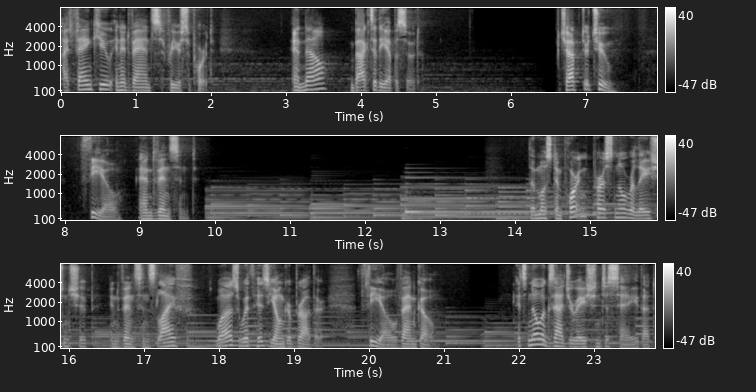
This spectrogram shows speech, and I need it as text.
I thank you in advance for your support. And now, back to the episode. Chapter 2 Theo and Vincent. The most important personal relationship in Vincent's life was with his younger brother, Theo Van Gogh. It's no exaggeration to say that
